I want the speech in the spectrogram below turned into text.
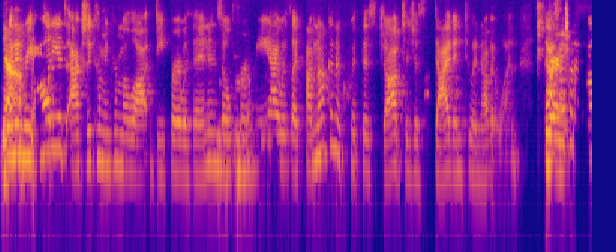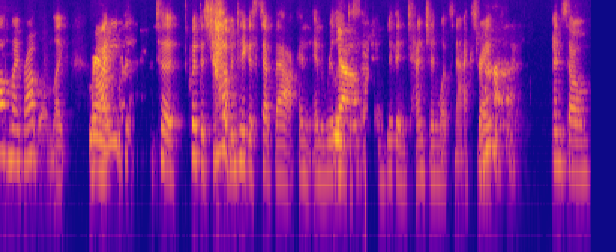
when in reality it's actually coming from a lot deeper within and so for Mhm. me i was like i'm not going to quit this job to just dive into another one that's Right. not going to solve my problem like i need to, to quit this job and take a step back and, and really Yeah. decide with intention what's next right Yeah. and so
